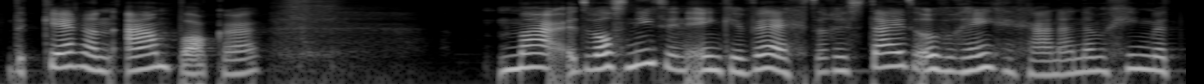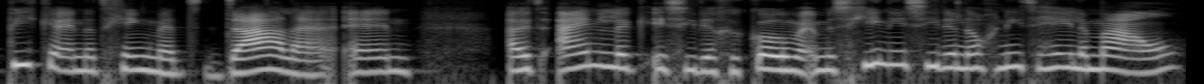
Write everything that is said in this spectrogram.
de kern aanpakken. Maar het was niet in één keer weg. Er is tijd overheen gegaan. En dat ging met pieken en dat ging met dalen. En uiteindelijk is hij er gekomen. En misschien is hij er nog niet helemaal.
